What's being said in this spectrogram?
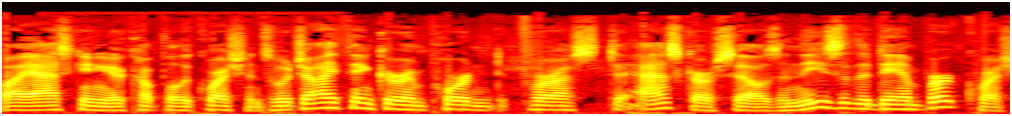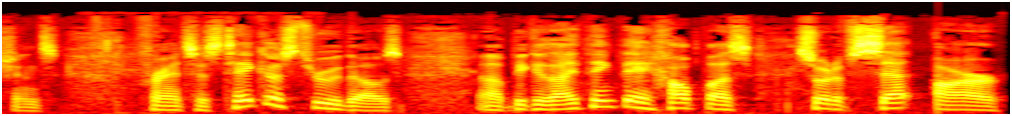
by asking a couple of questions, which I think are important for us to ask ourselves. And these are the Dan Burke questions. Frances, take us through those uh, because I think they help us sort of set our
